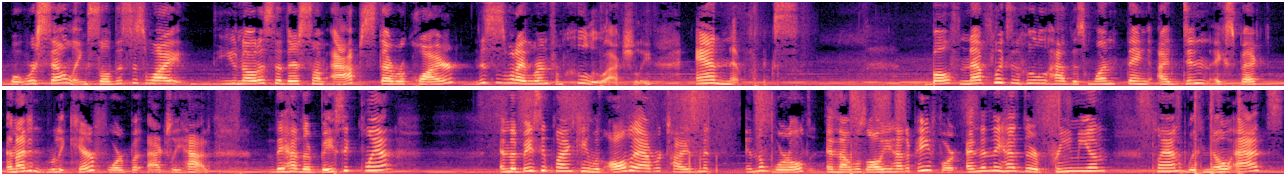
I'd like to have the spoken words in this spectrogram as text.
what we're selling. So this is why you notice that there's some apps that require. This is what I learned from Hulu actually, and Netflix. Both Netflix and Hulu have this one thing I didn't expect, and I didn't really care for, but actually had. They had their basic plan, and the basic plan came with all the advertisement in the world, and that was all you had to pay for. And then they had their premium plan with no ads.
